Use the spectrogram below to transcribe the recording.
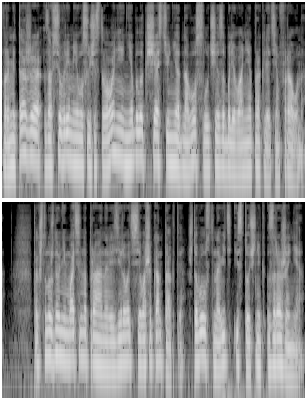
в Эрмитаже за все время его существования не было, к счастью, ни одного случая заболевания проклятием фараона. Так что нужно внимательно проанализировать все ваши контакты, чтобы установить источник заражения.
